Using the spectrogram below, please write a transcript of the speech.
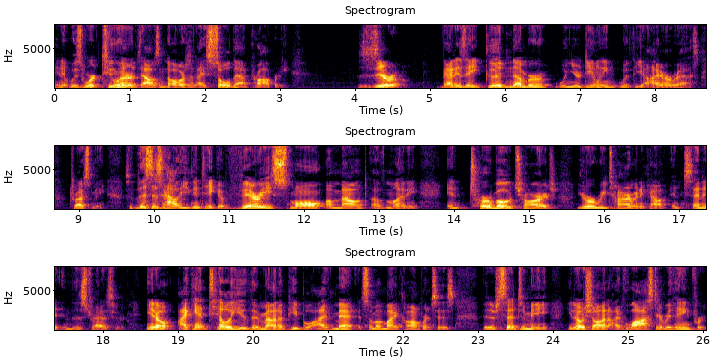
and it was worth $200,000 and I sold that property? Zero. That is a good number when you're dealing with the IRS. Trust me. So, this is how you can take a very small amount of money and turbocharge your retirement account and send it into the stratosphere. You know, I can't tell you the amount of people I've met at some of my conferences that have said to me, you know, Saen, I've lost everything for,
